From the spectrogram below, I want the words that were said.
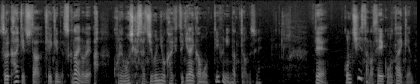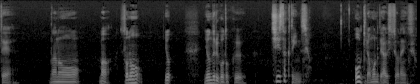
それ解決した経験って少ないのであこれもしかしたら自分にも解決できないかもっていうふうになっちゃうんですよね。でこの小さな成功体験ってあのまあそのよ読んでるごとく小さくていいんですよ。大きなものである必要はないんですよ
